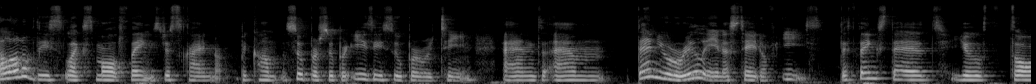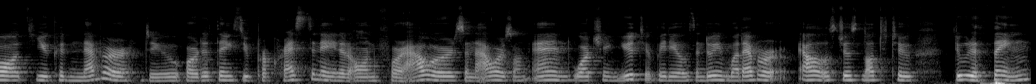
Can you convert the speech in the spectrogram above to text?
a lot of these like small things just kind of become super super easy super routine. And um, then you're really in a state of ease. The things that you thought you could never do or the things you procrastinated on for hours and hours on end watching youtube videos and doing whatever else just not to do the thing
